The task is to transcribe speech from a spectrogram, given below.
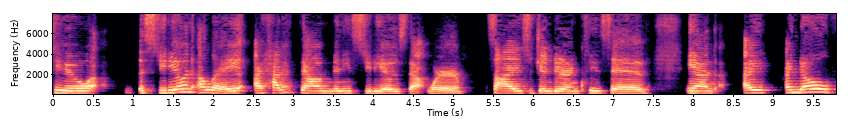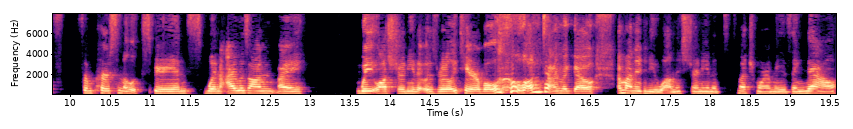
to a studio in LA. I hadn't found many studios that were size, gender inclusive, and I I know from personal experience when I was on my weight loss journey that was really terrible a long time ago. I'm on a new wellness journey and it's much more amazing now.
